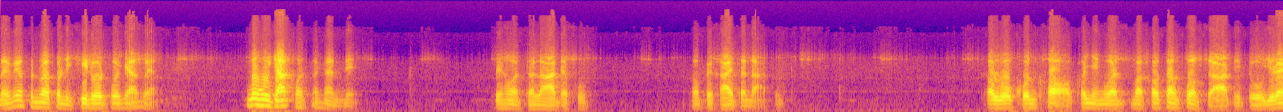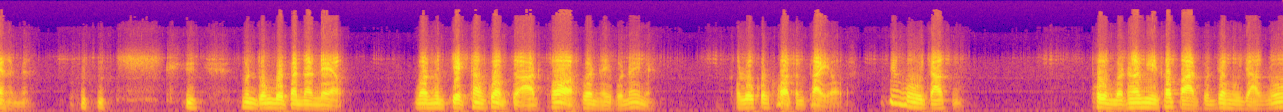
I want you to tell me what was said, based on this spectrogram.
มัยนี้คนว่าคนอีขี่รถโพยักแล้ว เมื่อโพยักคนนั้นเนี่ยไปหอดตลาดแต่คุณเขาไปขายตลาดเขาโลกคนข้อเขายังว่าว่าเขาตั้งความสะอาดในตัวอยู่ได้หันนะมันลงไปปันนันแล้ววันมันเจ็บทำความสะอาดข้อเพื่อนให้คนได้เนี่ยเขาลวกคนข้อทั้งไตออกยังงูจักพูนบันทามีเขาปาดผลจังงูจักโอ้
